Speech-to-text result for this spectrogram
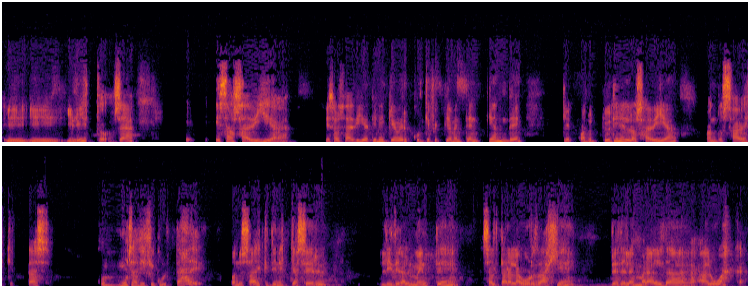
y, y, listo. O sea, esa osadía, esa osadía tiene que ver con que efectivamente entiende que cuando tú tienes la osadía, cuando sabes que estás con muchas dificultades, cuando sabes que tienes que hacer literalmente saltar al abordaje desde la Esmeralda al Huáscar.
